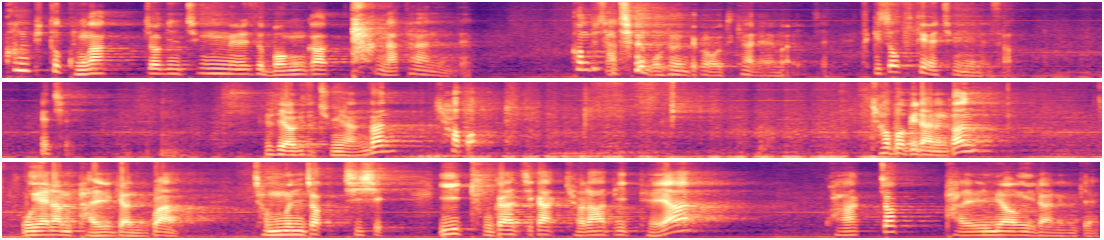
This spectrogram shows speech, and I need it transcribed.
컴퓨터 공학적인 측면에서 뭔가 탁 나타났는데 컴퓨터 자체를 모르는데 그걸 어떻게 하냐 말이지. 특히 소프트웨어 측면에서. 그치? 그래서 여기서 중요한 건 협업. 협업이라는 건 우연한 발견과 전문적 지식 이 두 가지가 결합이 돼야 과학적 발명이라는 게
